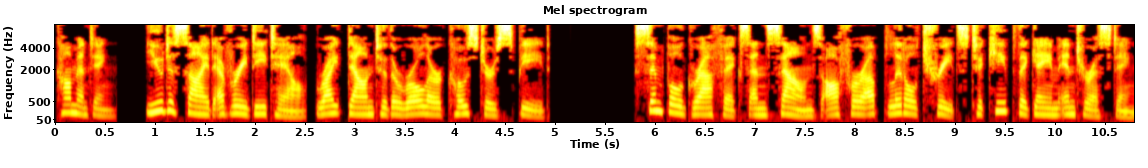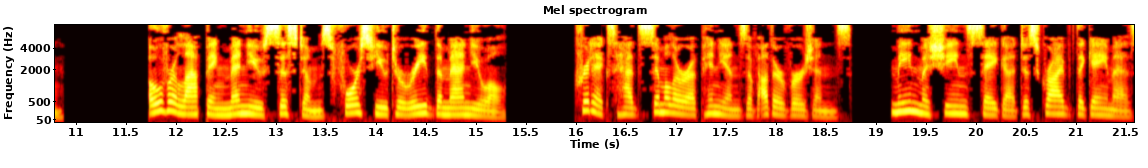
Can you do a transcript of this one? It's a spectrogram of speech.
commenting, You decide every detail, right down to the roller coaster's speed. Simple graphics and sounds offer up little treats to keep the game interesting. Overlapping menu systems force you to read the manual. Critics had similar opinions of other versions. Mean Machines Sega described the game as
